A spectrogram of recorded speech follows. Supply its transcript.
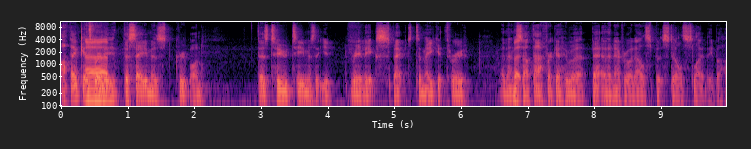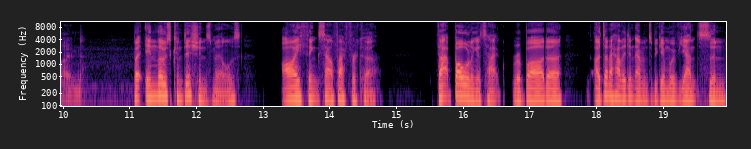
I think it's Um, really the same as Group One. There's two teams that you'd really expect to make it through, and then But- South Africa, who are better than everyone else but still slightly behind. But in those conditions, Mills, I think South Africa, that bowling attack, Rabada, I don't know how they didn't have him to begin with. Jansen,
